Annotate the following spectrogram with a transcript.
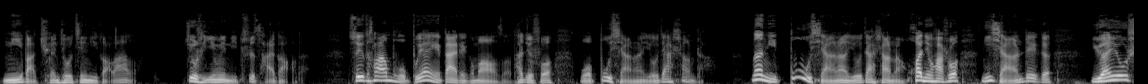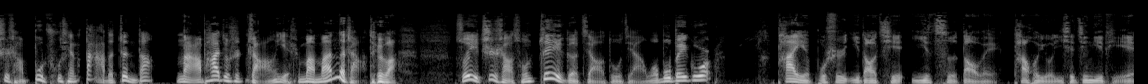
你把全球经济搞烂了，就是因为你制裁搞的。所以特朗普不愿意戴这个帽子，他就说我不想让油价上涨。那你不想让油价上涨，换句话说，你想让这个原油市场不出现大的震荡，哪怕就是涨，也是慢慢的涨，对吧？所以至少从这个角度讲，我不背锅，它也不是一刀切、一次到位，它会有一些经济体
